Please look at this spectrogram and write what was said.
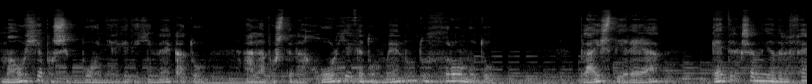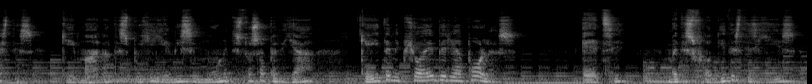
μα όχι από συμπόνια για τη γυναίκα του, αλλά από στεναχώρια για το μέλλον του θρόνου του. Πλάι στη Ρέα έτρεξαν οι αδερφές της και η μάνα της που είχε γεννήσει μόνη της τόσα παιδιά και ήταν η πιο έμπειρη από όλες. Έτσι, με τις φροντίδες της γης,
